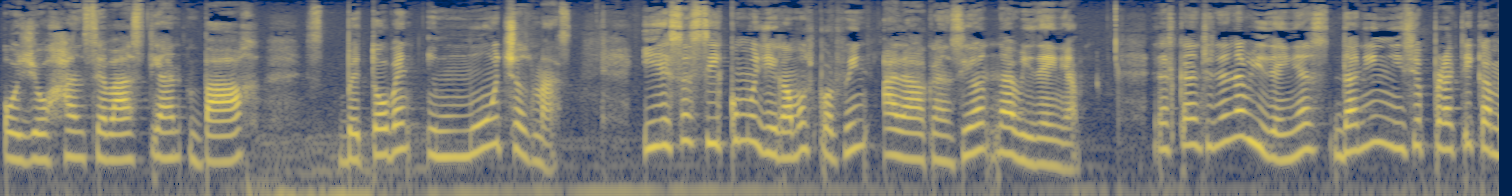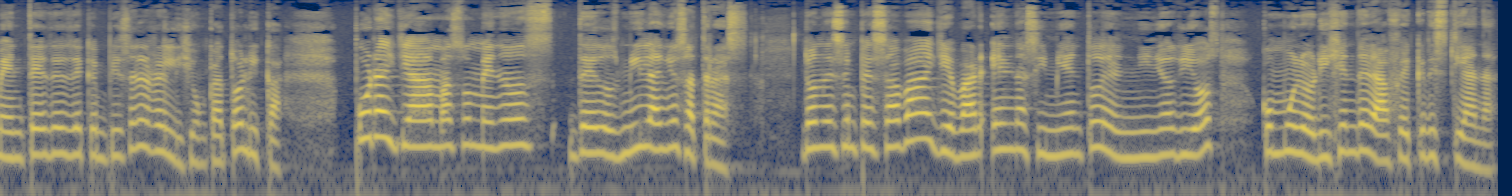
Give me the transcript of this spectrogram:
o Johann Sebastian Bach, Beethoven y muchos más. Y es así como llegamos por fin a la canción navideña. Las canciones navideñas dan inicio prácticamente desde que empieza la religión católica, por allá más o menos de dos mil años atrás, donde se empezaba a llevar el nacimiento del niño Dios como el origen de la fe cristiana,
